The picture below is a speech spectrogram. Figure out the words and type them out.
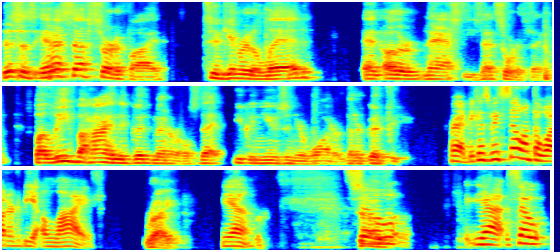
This is NSF certified to get rid of lead and other nasties, that sort of thing, but leave behind the good minerals that you can use in your water that are good for you. Right. Because we still want the water to be alive. Right. Yeah. So, so yeah. So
